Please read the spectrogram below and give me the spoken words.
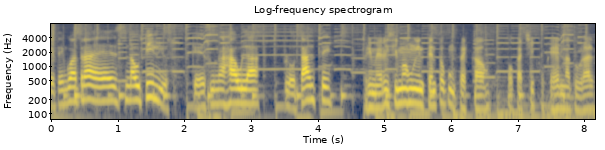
que tengo atrás es Nautilius, que es una jaula flotante. Primero hicimos un intento con pescado, boca chico, que es el natural.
